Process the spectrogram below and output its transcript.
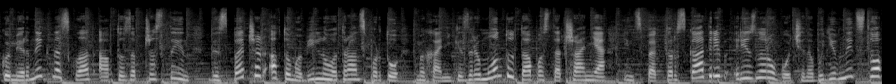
комірник на склад автозапчастин, диспетчер автомобільного транспорту, механіки з ремонту та постачання, інспектор з кадрів, різноробоче на будівництво,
